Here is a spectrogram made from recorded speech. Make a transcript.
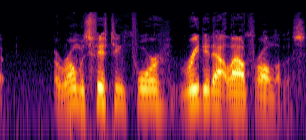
uh, Romans 15:4. Read it out loud for all of us.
